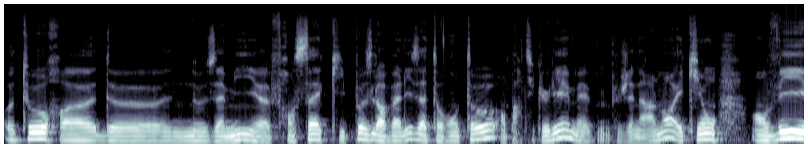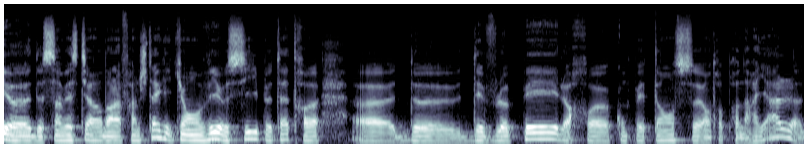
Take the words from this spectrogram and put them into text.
autour euh, de nos amis euh, français qui posent leurs valises à Toronto en particulier, mais plus généralement, et qui ont envie euh, de s'investir dans la French Tech et qui ont envie aussi peut-être de développer leurs compétences entrepreneuriales,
